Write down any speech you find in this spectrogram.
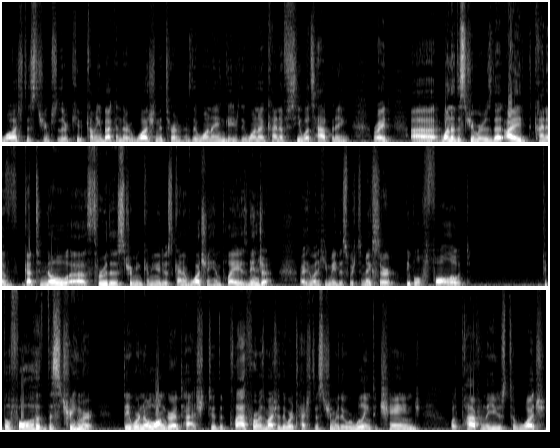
watch the stream. So they're keep coming back and they're watching the tournaments. They want to engage. They want to kind of see what's happening, right? Uh, One of the streamers that I kind of got to know uh, through the streaming community, just kind of watching him play, is Ninja, right? When he made the switch to Mixer, people followed people followed the streamer. They were no longer attached to the platform as much as they were attached to the streamer. They were willing to change what platform they use to watch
